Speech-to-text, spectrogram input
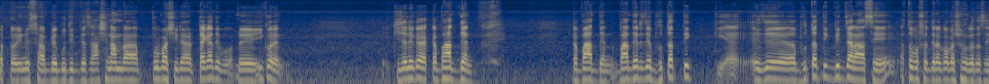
ডক্টর ইউনুস সাহেবরে বুদ্ধি দিতেছে, আসেন আমরা প্রবাসীরা টাকা দেবো, আপনি ই করেন। কি জানি একটা বাদ দেন। একটা বাদ দেন। বাদের যে ভূতাত্ত্বিক এই যে ভূতাত্ত্বিকবিদ যারা আছে, এত বছর যারা গবেষণা করতেছে,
